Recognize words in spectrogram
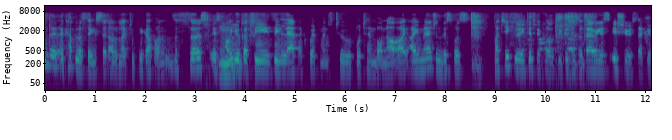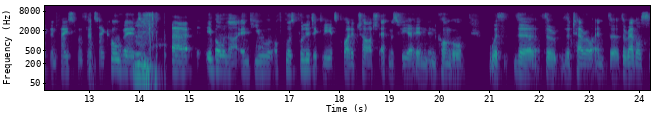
mentioned a, a, couple of things that I would like to pick up on. The first is mm. how you got the, the lab equipment to Butembo. Now, I, I, imagine this was particularly difficult because of the various issues that you've been faced with, let's say COVID, mm. uh, Ebola, and you, of course, politically, it's quite a charged atmosphere in, in Congo with the, the, the terror and the, the rebels.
